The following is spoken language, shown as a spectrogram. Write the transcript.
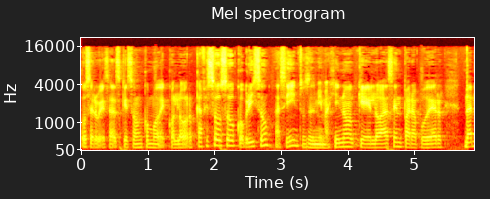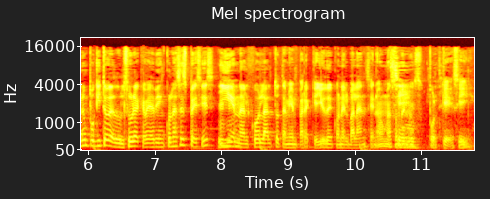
o cervezas que son como de color cafezoso, cobrizo, así. Entonces me imagino que lo hacen para poder darle un poquito de dulzura que vaya bien con las especies y en alcohol alto también para que ayude con el balance, ¿no? Más o menos, porque sí.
